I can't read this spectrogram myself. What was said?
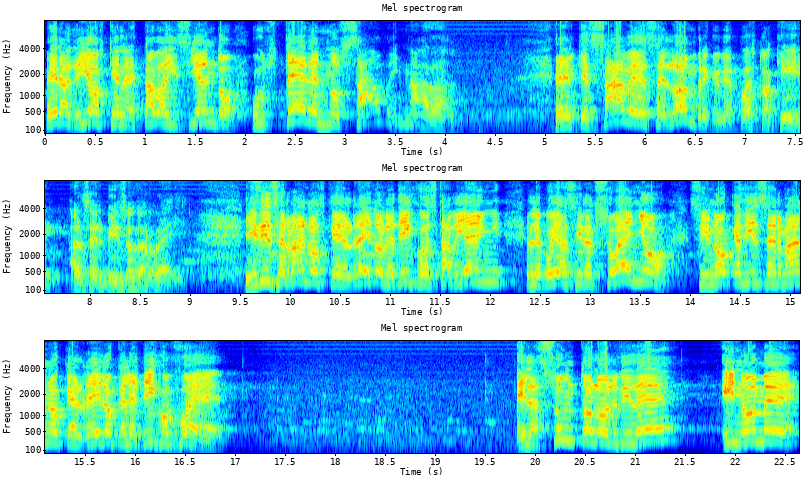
Era Dios quien le estaba diciendo, ustedes no saben nada. El que sabe es el hombre que había puesto aquí al servicio del rey. Y dice, hermanos, que el rey no le dijo, está bien, le voy a decir el sueño, sino que dice, hermano, que el rey lo que le dijo fue, el asunto lo olvidé y no me,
